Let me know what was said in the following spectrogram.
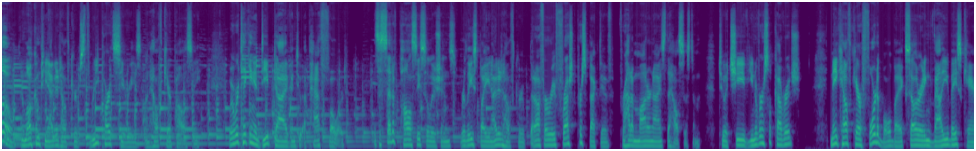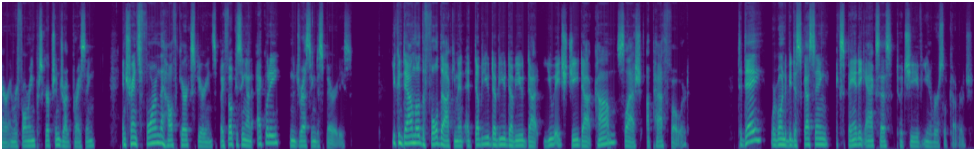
Hello, and welcome to United Health Group's three part series on healthcare policy, where we're taking a deep dive into a path forward. It's a set of policy solutions released by United Health Group that offer a refreshed perspective for how to modernize the health system to achieve universal coverage, make healthcare affordable by accelerating value based care and reforming prescription drug pricing, and transform the healthcare experience by focusing on equity and addressing disparities. You can download the full document at www.uhg.com slash a path forward. Today, we're going to be discussing expanding access to achieve universal coverage.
